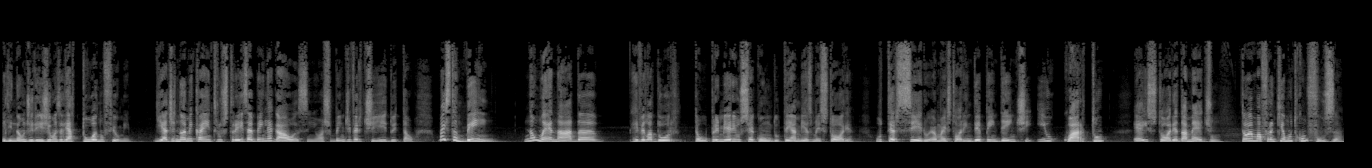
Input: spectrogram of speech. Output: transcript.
Ele não dirigiu, mas ele atua no filme. E a dinâmica entre os três é bem legal, assim, eu acho bem divertido e tal. Mas também não é nada revelador. Então, o primeiro e o segundo têm a mesma história. O terceiro é uma história independente e o quarto é a história da médium. Então é uma franquia muito confusa.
